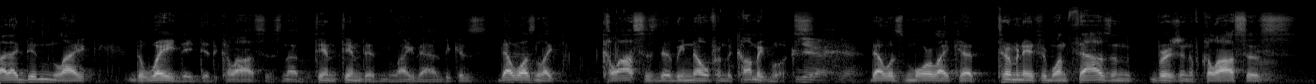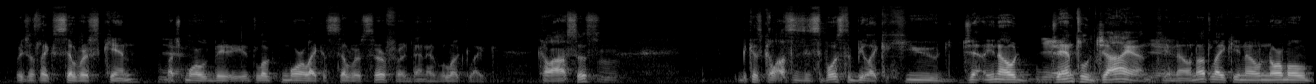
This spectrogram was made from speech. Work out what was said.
but I didn't like the way they did Colossus. Not Tim. Tim didn't like that because that wasn't like Colossus that we know from the comic books. Yeah, yeah. That was more like a Terminator 1000 version of Colossus, mm. which was like silver skin. Much more. It looked more like a Silver Surfer than it looked like Colossus. Mm. Because Colossus is supposed to be like a huge, you know, Yeah. gentle giant. You know, not like you know normal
